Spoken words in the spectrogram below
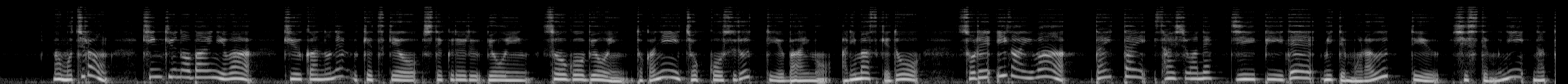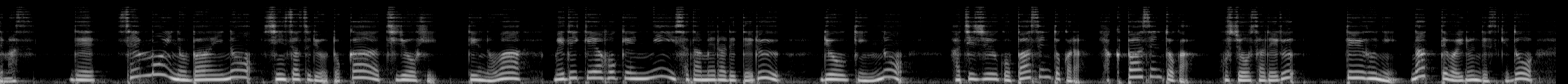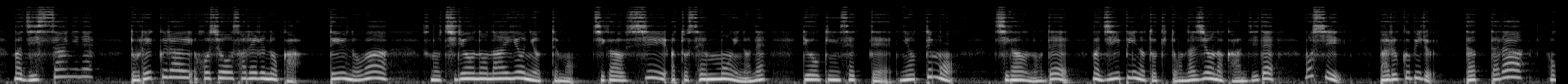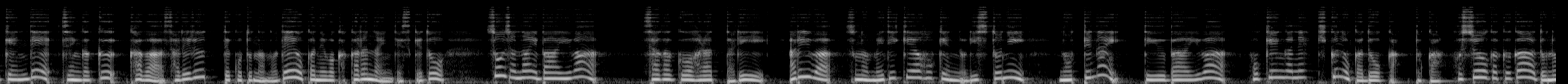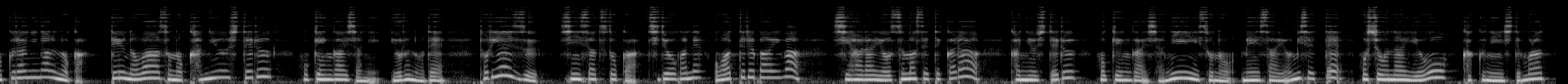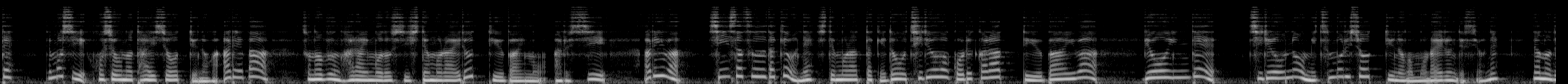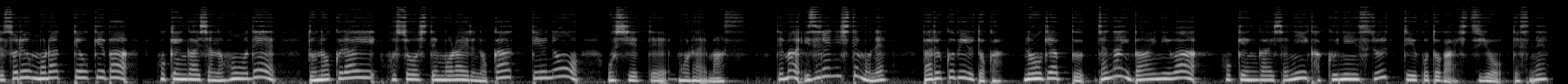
まあ、もちろん緊急の場合には休館のね受付をしてくれる病院総合病院とかに直行するっていう場合もありますけどそれ以外はだいたい最初はね GP で見てもらうっていうシステムになってますで専門医の場合の診察料とか治療費っていうのはメディケア保険に定められてる料金の85%から100%が保証されるっていうふうになってはいるんですけど、まあ、実際にねどれくらい保証されるのかっていうのはその治療の内容によっても違うしあと専門医のね料金設定によっても違うので、まあ、GP の時と同じような感じでもしバルクビルだったら保険で全額カバーされるってことなのでお金はかからないんですけどそうじゃない場合は差額を払ったりあるいはそのメディケア保険のリストに載ってないっていう場合は保険がね効くのかどうかとか保証額がどのくらいになるのかっていうのはその加入してる保険会社によるのでとりあえず診察とか治療がね終わってる場合は支払いを済ませてから加入してる保険会社にその明細を見せて保証内容を確認してもらってでもし保証の対象っていうのがあればその分払い戻ししてもらえるっていう場合もあるしあるいは診察だけはねしてもらったけど治療はこれからっていう場合は病院で治療の見積書っていうのがもらえるんですよね。なのでそれをもらっておけば保険会社の方でどのくらい保証してもらえるのかっていうのを教えてもらえます。でまあいずれにしてもねバルクビルとかノーギャップじゃない場合には保険会社に確認するっていうことが必要ですね。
